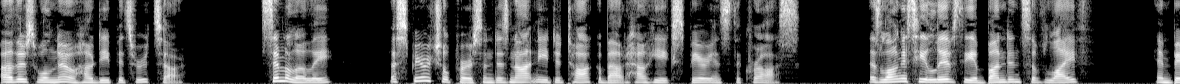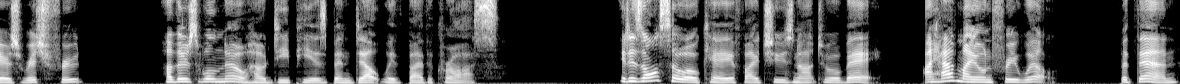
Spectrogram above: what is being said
others will know how deep its roots are. Similarly, a spiritual person does not need to talk about how he experienced the cross. As long as he lives the abundance of life and bears rich fruit, others will know how deep he has been dealt with by the cross. It is also okay if I choose not to obey. I have my own free will. But then,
